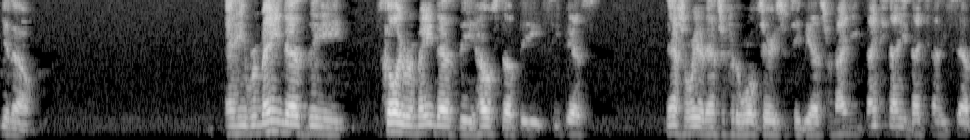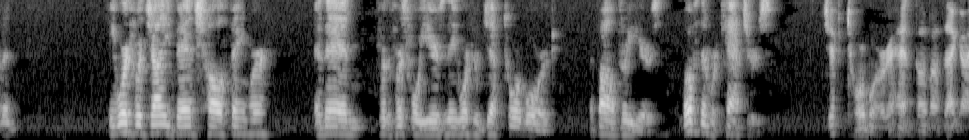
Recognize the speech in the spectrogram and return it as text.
you know, and he remained as the Scully remained as the host of the CBS National Radio Announcer for the World Series for CBS from 90, 1990 to 1997. He worked with Johnny Bench, Hall of Famer, and then for the first four years, and then he worked with Jeff Torborg the final three years. Both of them were catchers. Jeff Torborg, I hadn't thought about that guy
